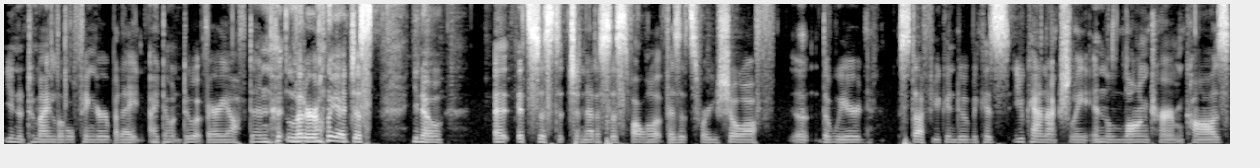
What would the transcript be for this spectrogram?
you know, to my little finger, but I, I don't do it very often. Literally, I just, you know, it's just geneticist follow up visits where you show off uh, the weird stuff you can do because you can actually, in the long term, cause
